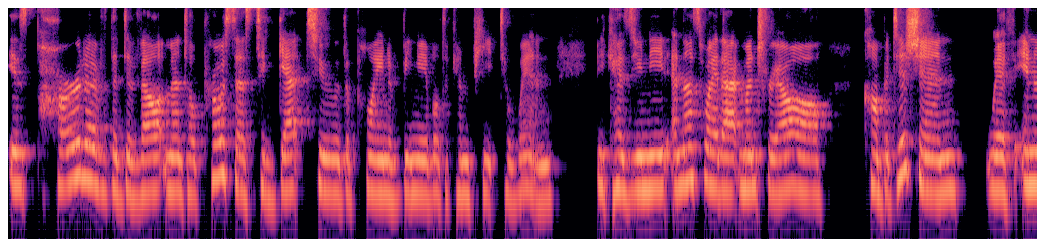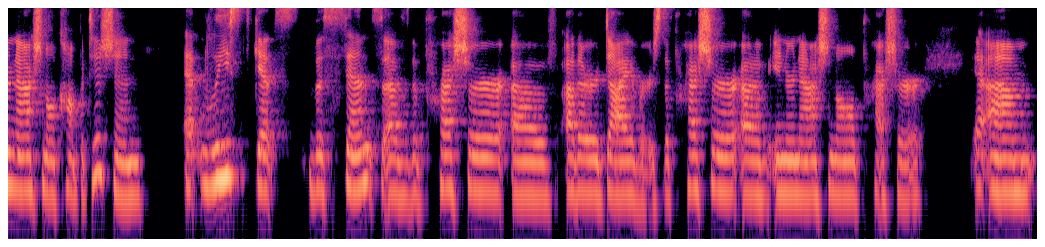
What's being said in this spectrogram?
is part of the developmental process to get to the point of being able to compete to win because you need and that's why that Montreal competition with international competition at least gets the sense of the pressure of other divers the pressure of international pressure. Um,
